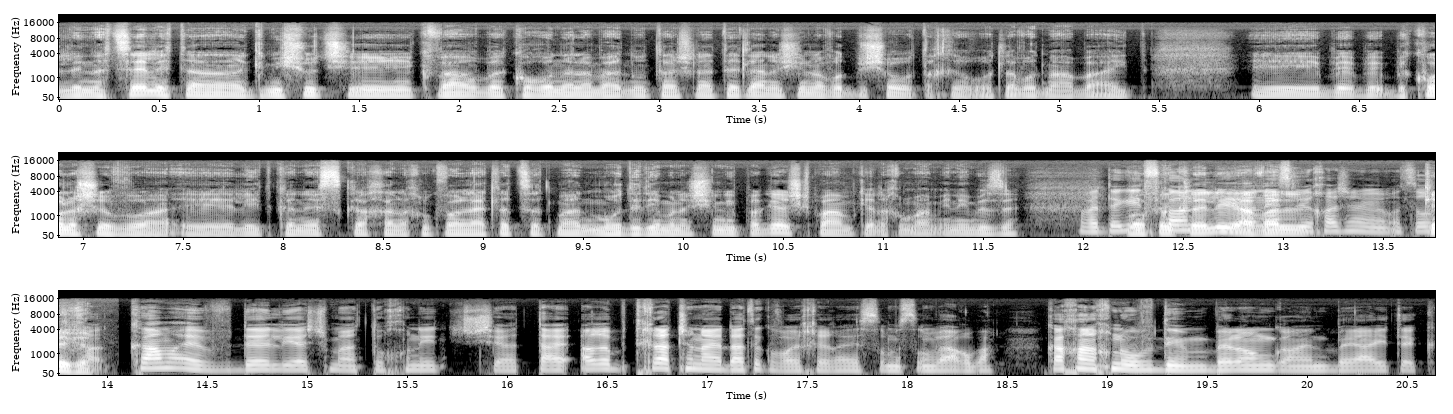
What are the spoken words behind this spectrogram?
לנצל את הגמישות שכבר בקורונה למדנו אותה, של לתת לאנשים לעבוד בשעות אחרות, לעבוד מהבית, בכל השבוע, להתכנס ככה, אנחנו כבר לאט לאט קצת מעודדים אנשים להיפגש פעם, כי אנחנו מאמינים בזה באופן כללי, אבל... סליחה שאני עוצר כן, אותך, כן. כמה הבדל יש מהתוכנית שאתה, הרי בתחילת שנה ידעת כבר איך יראה 2024. ככה אנחנו עובדים בלונגרנד, בהייטק.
